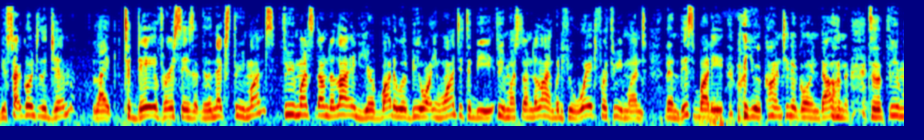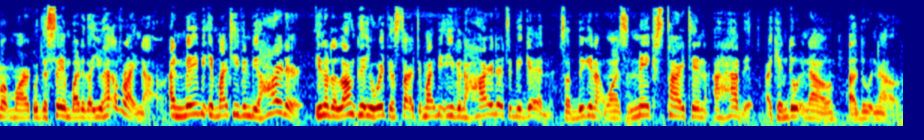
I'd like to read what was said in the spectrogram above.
You start going to the gym, like today versus the next three months, three months down the line, your body will be what you want it to be three months down the line. But if you wait for three months, then this body, you'll continue going down to the three month mark with the same body that you have right now. And maybe it might even be harder. You know, the longer you wait to start, it might be even harder to begin. So begin at once. Make starting a habit. I can do it now. I'll do it now.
